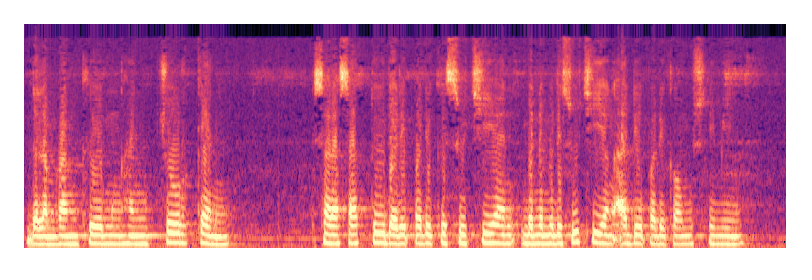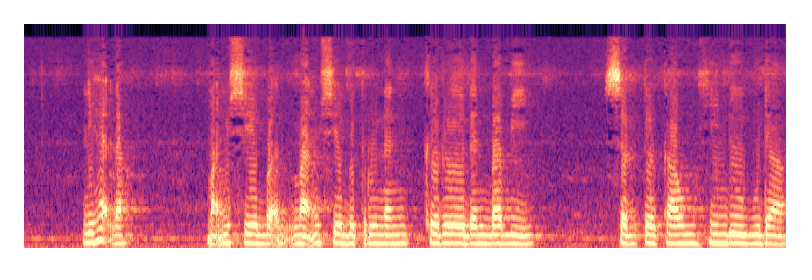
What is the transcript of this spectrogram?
Dalam rangka menghancurkan salah satu daripada kesucian benda-benda suci yang ada pada kaum muslimin. Lihatlah manusia manusia berturunan kera dan babi serta kaum Hindu Buddha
